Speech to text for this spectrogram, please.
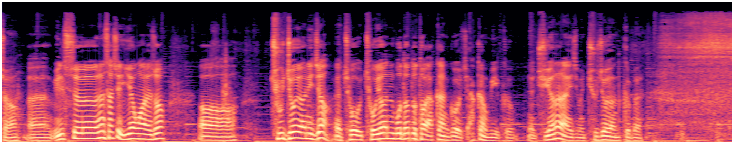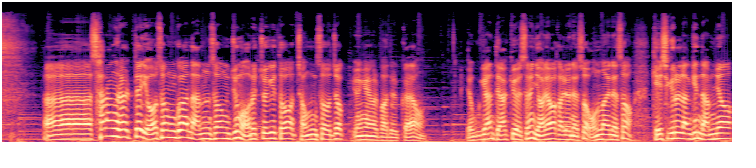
그렇죠. 윌슨은 사실 이 영화에서 어 주조연이죠. 예, 조 조연보다도 더 약간 그 약간 위급 예, 주연은 아니지만 주조연급의 아, 사랑을 할 때 여성과 남성 중 어느 쪽이 더 정서적 영향을 받을까요? 영국의 한 대학교에서는 연애와 관련해서 온라인에서 게시글을 남긴 남녀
